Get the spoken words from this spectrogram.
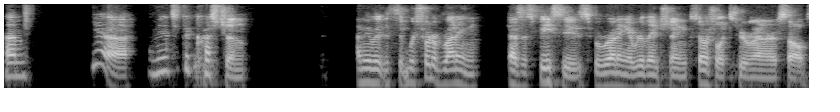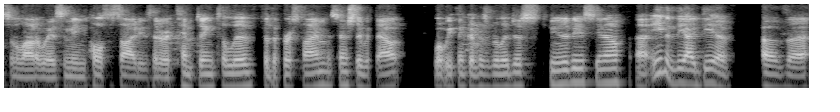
Um, yeah, I mean, it's a good question. I mean, we're sort of running as a species, we're running a really interesting social experiment ourselves in a lot of ways. I mean, whole societies that are attempting to live for the first time, essentially without what we think of as religious communities. You know, uh, even the idea of of uh,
